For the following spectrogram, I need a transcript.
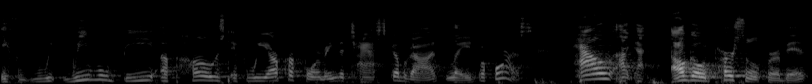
if we, we will be opposed if we are performing the task of God laid before us. How I, I'll go personal for a bit.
